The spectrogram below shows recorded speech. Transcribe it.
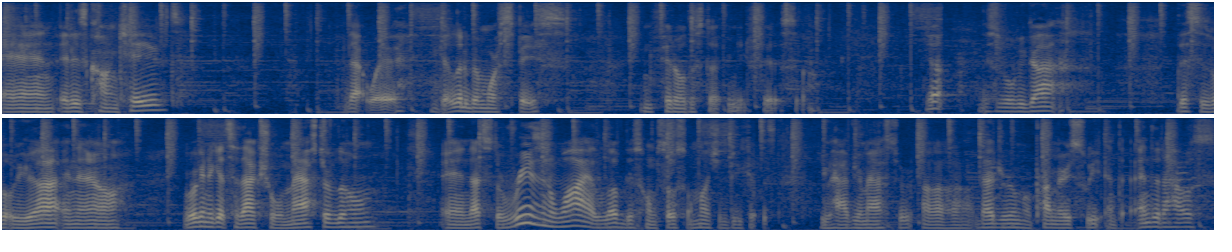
And it is concaved. That way you get a little bit more space and fit all the stuff you need to fit, so. Yep this is what we got. This is what we got. And now we're gonna get to the actual master of the home. And that's the reason why I love this home so, so much is because you have your master uh, bedroom or primary suite at the end of the house.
